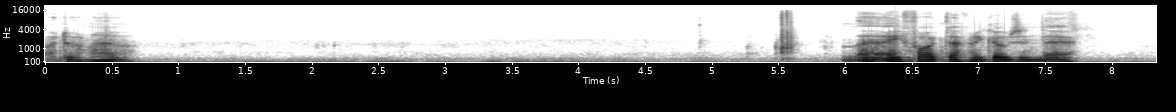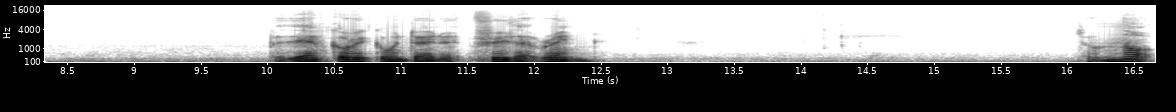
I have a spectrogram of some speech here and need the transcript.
I don't know. That A5 definitely goes in there. But they have got it going down it through that ring. So I'm not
